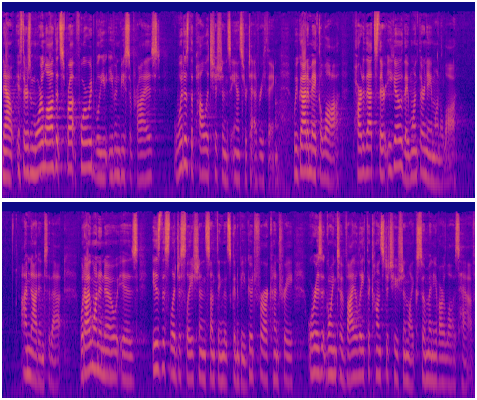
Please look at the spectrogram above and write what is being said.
Now, if there's more law that's brought forward, will you even be surprised? What is the politician's answer to everything? We've got to make a law. Part of that's their ego, they want their name on a law. I'm not into that. What I want to know is is this legislation something that's going to be good for our country, or is it going to violate the Constitution like so many of our laws have?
